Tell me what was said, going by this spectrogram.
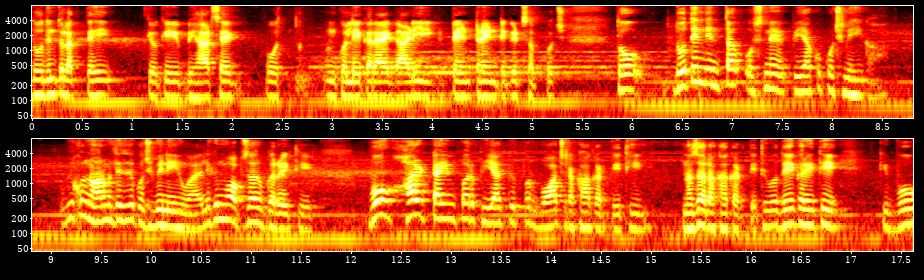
दो दिन तो लगते ही, क्योंकि बिहार से वो उनको लेकर आए, गाड़ी, ट्रेन ट्रेन टिकट, सब कुछ। तो दो तीन दिन तक उसने पिया को कुछ नहीं कहा। बिल्कुल नॉर्मल तरीके से कुछ भी नहीं हुआ है, लेकिन वो ऑब्ज़र्व कर रही थी। वो हर टाइम पर पिया के ऊपर वॉच रखा करती थी, नज़र रखा करती थी। वो देख रही थी कि वो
